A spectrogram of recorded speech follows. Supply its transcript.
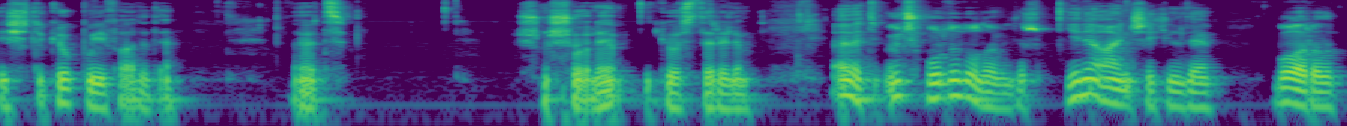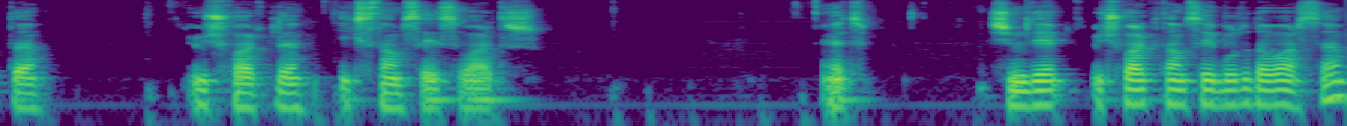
eşitlik yok bu ifadede. Evet. Şunu şöyle gösterelim. Evet 3 burada da olabilir. Yine aynı şekilde bu aralıkta 3 farklı x tam sayısı vardır. Evet. Şimdi 3 farklı tam sayı burada da varsa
